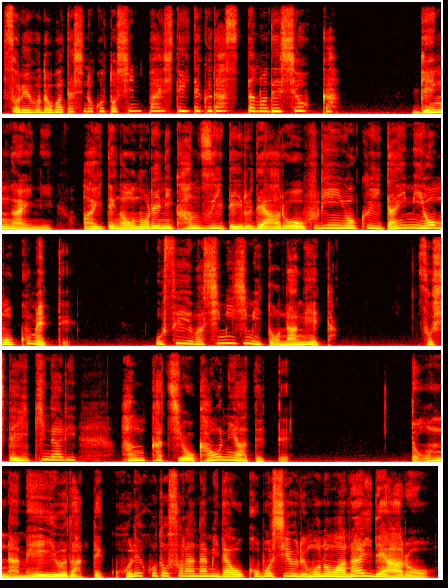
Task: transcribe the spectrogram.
それほど私のこと心配していてくだすったのでしょうか。言外に相手が己に感づいているであろう不倫を悔いた意味をも込めておせいはしみじみと嘆いたそしていきなりハンカチを顔に当てて「どんな名優だってこれほど空涙をこぼしうるものはないであろう」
